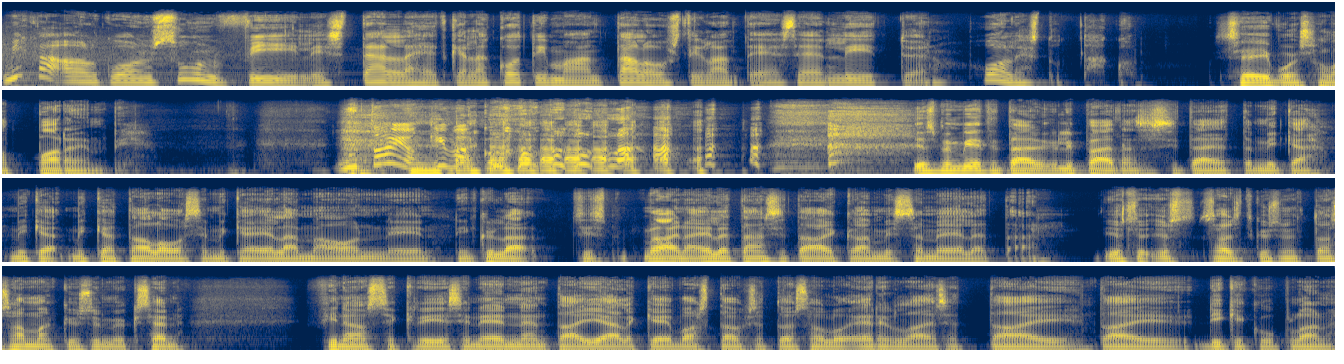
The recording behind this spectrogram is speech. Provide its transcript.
Mikä alku on sun fiilis tällä hetkellä kotimaan taloustilanteeseen liittyen? Huolestuttaako? Se ei voisi olla parempi. No toi on kiva kuulla. Jos me mietitään ylipäätänsä sitä, että mikä, mikä, mikä talous ja mikä elämä on, niin, niin kyllä siis me aina eletään sitä aikaa, missä me eletään. Jos, jos sä olisit kysynyt tuon saman kysymyksen finanssikriisin ennen tai jälkeen, vastaukset olisi ollut erilaiset tai, tai digikuplan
